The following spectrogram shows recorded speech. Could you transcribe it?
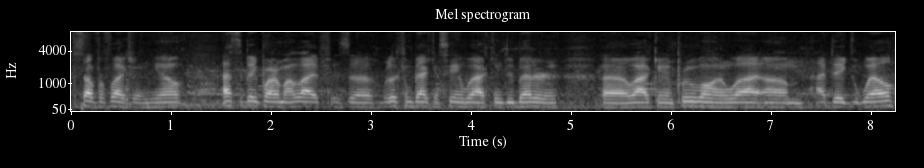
self reflection. You know, that's a big part of my life is uh, looking back and seeing what I can do better and uh, what I can improve on and what I, um, I did well.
